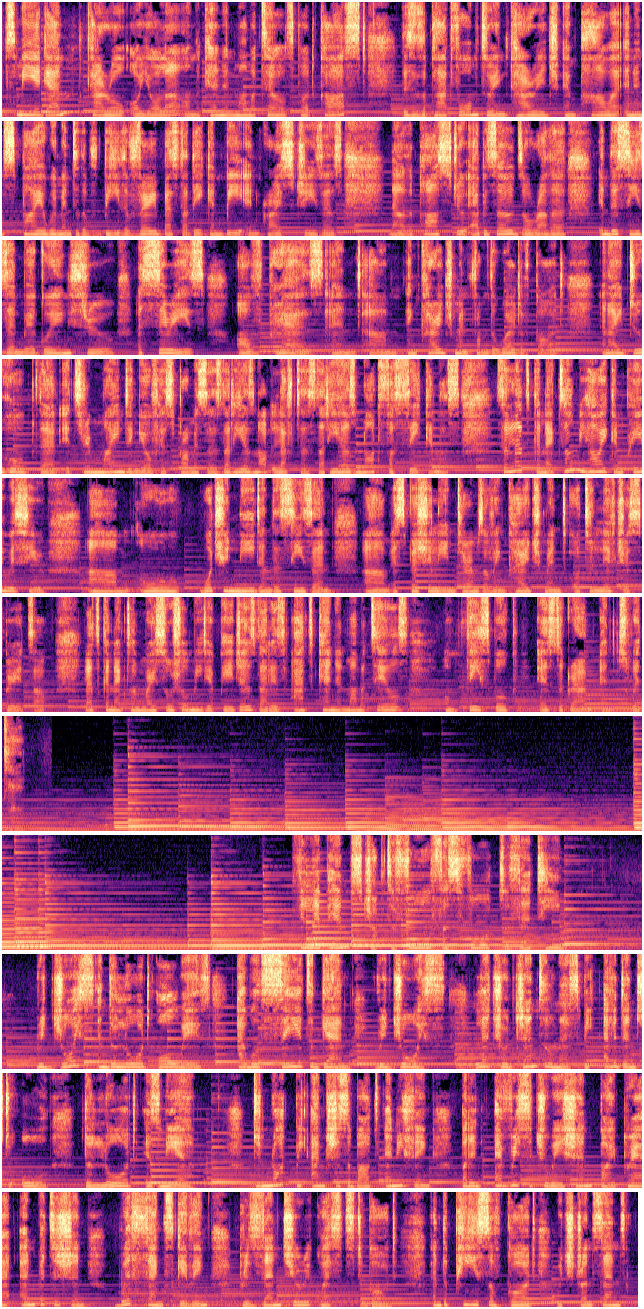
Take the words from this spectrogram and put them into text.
it's me again, Carol Oyola, on the Kenyan Mama Tales podcast. This is a platform to encourage, empower, and inspire women to the, be the very best that they can be in Christ Jesus. Now, the past two episodes, or rather, in this season, we're going through a series of prayers and um, encouragement from the Word of God. And I do hope that it's reminding you of His promises that He has not left us, that He has not forsaken us. So let's connect. Tell me how I can pray with you um, or what you need in this season, um, especially in terms of encouragement or to lift your spirits up. Let's connect on my social media pages that is at Kenyan Mama Tales on Facebook, Instagram, and Twitter. Philippians chapter 4, verse 4 to 13. Rejoice in the Lord always. I will say it again rejoice. Let your gentleness be evident to all. The Lord is near. Do not be anxious about anything, but in every situation, by prayer and petition, with thanksgiving, present your requests to God. And the peace of God, which transcends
